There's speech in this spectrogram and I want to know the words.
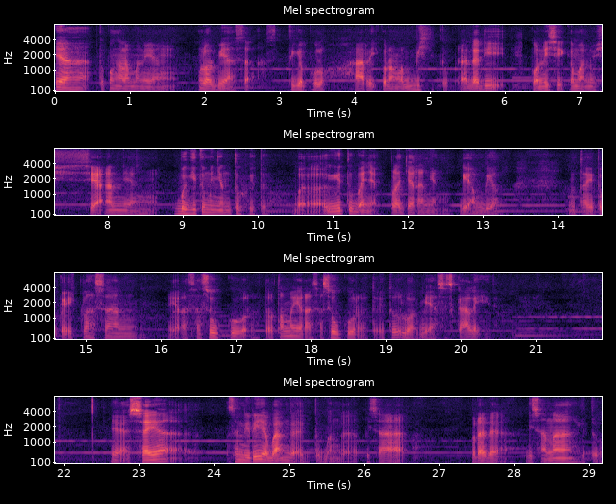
Ya itu pengalaman yang luar biasa. 30 hari kurang lebih gitu berada di kondisi kemanusiaan yang begitu menyentuh itu. Begitu banyak pelajaran yang diambil. Entah itu keikhlasan, ya rasa syukur, terutama ya rasa syukur itu itu luar biasa sekali. Ya saya sendiri ya bangga gitu bangga bisa berada di sana gitu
